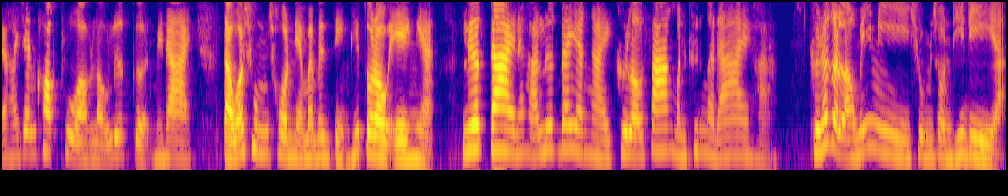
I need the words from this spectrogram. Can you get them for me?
นะคะเช่น ครอบครัวเราเลือกเกิดไม่ได้ แต่ว่าชุมชนเนี่ยมันเป็นสิ่งที่ตัวเราเองเนี่ยเลือกได้นะคะ เลือกได้ยังไงคือเราสร้างมันขึ้นมาได้ค่ะคือถ้าเกิดเราไม่มีชุมชนที่ดีอะ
